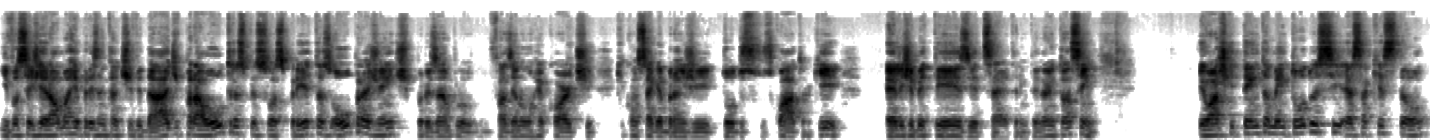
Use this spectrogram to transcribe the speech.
e você gerar uma representatividade para outras pessoas pretas ou para gente, por exemplo, fazendo um recorte que consegue abranger todos os quatro aqui, LGBTs e etc, entendeu? Então, assim, eu acho que tem também toda essa questão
